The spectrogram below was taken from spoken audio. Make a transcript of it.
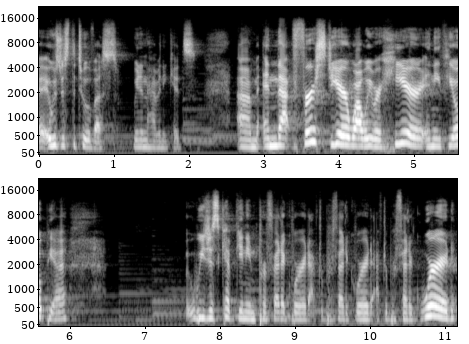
it was just the two of us. We didn't have any kids. Um, and that first year while we were here in Ethiopia, we just kept getting prophetic word after prophetic word after prophetic word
